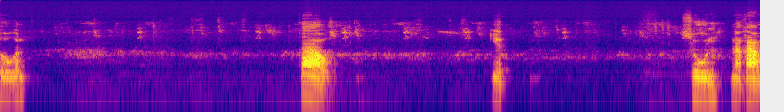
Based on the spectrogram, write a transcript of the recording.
ตัวกันเก้าเจ็ด ศูนย์นะครับ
